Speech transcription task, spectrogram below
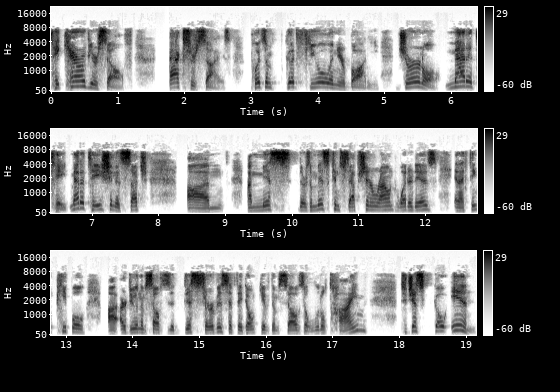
take care of yourself exercise, put some good fuel in your body, journal, meditate. Meditation is such um, a mis there's a misconception around what it is and i think people uh, are doing themselves a disservice if they don't give themselves a little time to just go in.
